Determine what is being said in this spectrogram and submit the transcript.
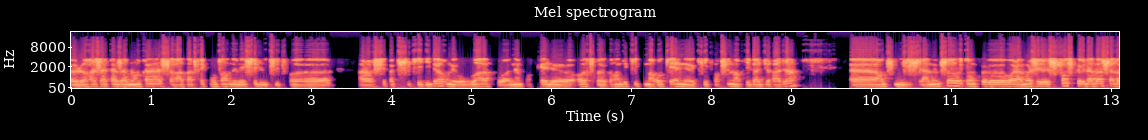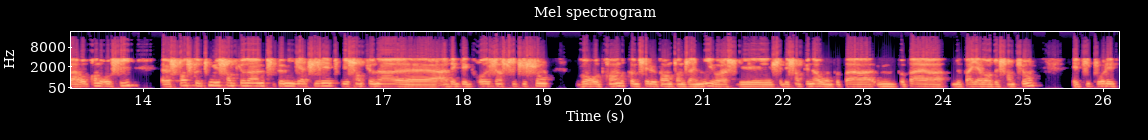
le Raja Casablanca sera pas très content de laisser le titre alors je sais pas qui est leader, mais on voit pour n'importe quelle euh, autre grande équipe marocaine euh, qui est forcément rival du Raja. Euh, en Tunisie, c'est la même chose. Donc voilà, moi je, pense que là-bas ça va reprendre aussi. je pense que tous les championnats un petit peu médiatisés, tous les championnats avec des grosses institutions vont reprendre, comme c'est le cas en Tanzanie. Voilà, c'est des, des, championnats où on peut pas, on peut pas ne pas y avoir de champion. Et puis pour les,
